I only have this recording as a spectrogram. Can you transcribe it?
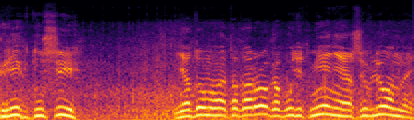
Крик души. Я думаю, эта дорога будет менее оживленной.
